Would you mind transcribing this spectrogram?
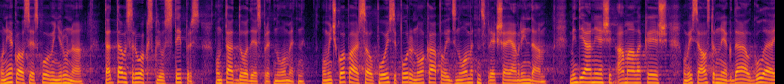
un ieklausies, ko viņi runā. Tad tavas rokas kļūs stipras, un tad dodies pret nometni un viņš kopā ar savu puisi puru nokāpa līdz nometnes priekšējām rindām. Midjānieši, amālekieši un visi austrumnieku dēli gulēja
